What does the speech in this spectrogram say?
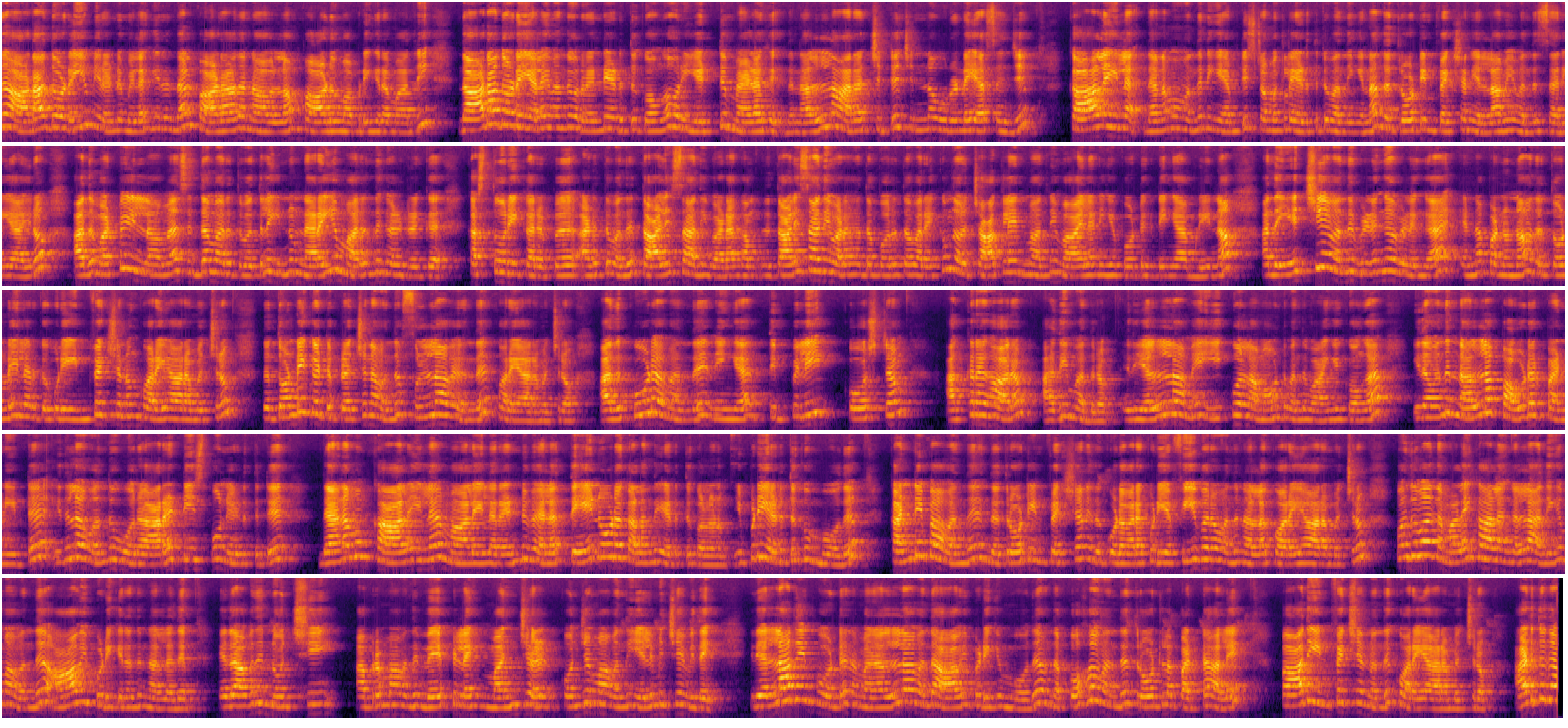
வந்து ஆடாதோடையும் இரண்டு மிளகு இருந்தால் பாடாத நாவெல்லாம் பாடும் அப்படிங்கிற மாதிரி. இந்த ஆடாதோட இலை வந்து ஒரு ரெண்டு எடுத்துக்கோங்க. ஒரு எட்டு மிளகு. இதை நல்லா அரைச்சிட்டு சின்ன உருண்டையாக செஞ்சு காலையில் தினமும் வந்து நீங்கள் எம்டி ஸ்டொமக்கில் எடுத்துகிட்டு வந்தீங்கன்னா அந்த த்ரோட் இன்ஃபெக்ஷன் எல்லாமே வந்து சரியாயிரும். அது மட்டும் இல்லாமல் சித்த மருத்துவத்தில் இன்னும் நிறைய மருந்துகள் இருக்குது கஸ்தூரி கருப்பு அடுத்து வந்து தாலிசாதி வடகம். இந்த தாலிசாதி வடகத்தை பொறுத்த வரைக்கும் ஒரு சாக்லேட் மாதிரி வாயில் நீங்கள் போட்டுக்கிட்டீங்க அப்படின்னா அந்த எச்சியை வந்து விழுங்க விழுங்க என்ன பண்ணுன்னா அந்த தொண்டையில் இருக்கக்கூடிய இன்ஃபெக்ஷனும் குறைய ஆரம்பிச்சிடும் இந்த தொண்டைக்கட்டு பிரச்சனை வந்து ஃபுல்லாகவே வந்து குறைய ஆரம்பிச்சிடும் அது கூட வந்து நீங்கள் திப்பிலி கோஷ்டம் அக்ரஹாரம் அதிமதுரம். இது எல்லாமே ஈக்குவல் அமௌண்ட் வந்து வாங்கிக்கோங்க. இதை வந்து நல்லா பவுடர் பண்ணிவிட்டு இதில் வந்து ஒரு அரை டீஸ்பூன் எடுத்துட்டு தினமும் காலையில் மாலையில் ரெண்டு வேளை தேனோட கலந்து எடுத்துக்கொள்ளணும். இப்படி எடுத்துக்கும் போது கண்டிப்பாக வந்து இந்த த்ரோட் இன்ஃபெக்ஷன் இது கூட வரக்கூடிய ஃபீவரும் வந்து நல்லா குறைய ஆரம்பிச்சிடும் பொதுவாக இந்த மழைக்காலங்களில் அதிகமாக வந்து ஆவி பிடிக்கிறது நல்லது. ஏதாவது நொச்சி அப்புறமா வந்து வேப்பிலை மஞ்சள் கொஞ்சமாக வந்து எலுமிச்சை விதை. இது எல்லாத்தையும் போட்டு நம்ம நல்லா வந்து ஆவி பிடிக்கும் போது அந்த புகை வந்து த்ரோட்டில் பட்டாலே பாதி இன்ஃபெக்ஷன் வந்து குறைய ஆரம்பிச்சிடும் அடுத்ததாக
